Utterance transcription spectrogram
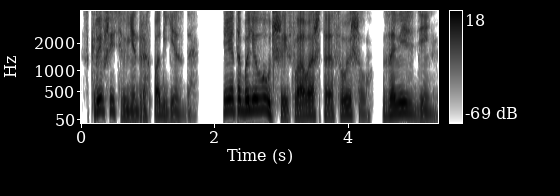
скрывшись в недрах подъезда. И это были лучшие слова, что я слышал за весь день.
